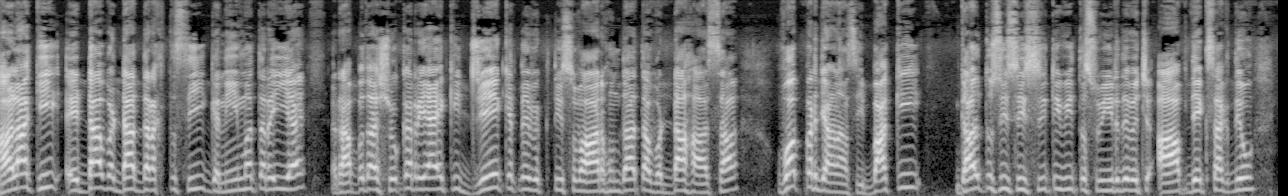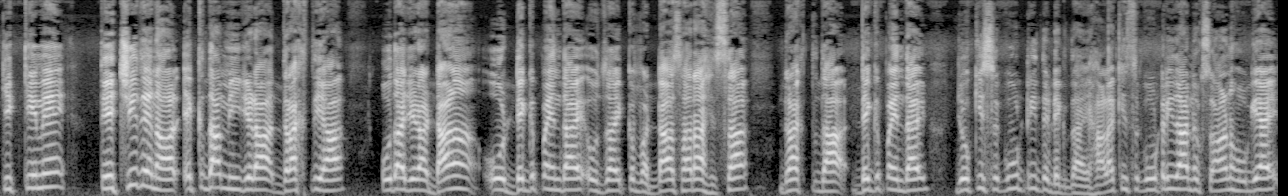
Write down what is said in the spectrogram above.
ਹਾਲਾਂਕਿ ਐਡਾ ਵੱਡਾ ਦਰਖਤ ਸੀ, ਗਨੀਮਤ ਰਹੀ ਹੈ। ਰੱਬ ਦਾ ਸ਼ੁਕਰ ਰਿਹਾ ਹੈ ਕਿ ਜੇ ਕਿਤੇ ਵਿਅਕਤੀ ਸਵਾਰ ਹੁੰਦਾ ਤਾਂ ਵੱਡਾ ਹਾਦਸਾ ਵਾਪਰ ਜਾਣਾ ਸੀ। ਬਾਕੀ ਗੱਲ ਤੁਸੀਂ ਸੀਸੀਟੀਵੀ ਤਸਵੀਰ ਦੇ ਵਿੱਚ ਆਪ ਦੇਖ ਸਕਦੇ ਹੋ ਕਿ ਕਿਵੇਂ ਤੇਜ਼ੀ ਦੇ ਨਾਲ ਇੱਕਦਮ ਹੀ ਜਿਹੜਾ ਦਰਖਤ ਆ, ਉਹਦਾ ਜਿਹੜਾ ਡਾਣਾ ਉਹ ਡਿੱਗ ਪੈਂਦਾ ਹੈ। ਉਸ ਦਾ ਇੱਕ ਵੱਡਾ ਸਾਰਾ ਹਿੱਸਾ ਦਰਖਤ ਦਾ ਡਿੱਗ ਪੈਂਦਾ ਹੈ, ਜੋ ਕਿ ਸਕੂਟਰੀ ਤੇ ਡਿੱਗਦਾ ਹੈ। ਹਾਲਾਂਕਿ ਸਕੂਟਰੀ ਦਾ ਨੁਕਸਾਨ ਹੋ ਗਿਆ ਹੈ,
